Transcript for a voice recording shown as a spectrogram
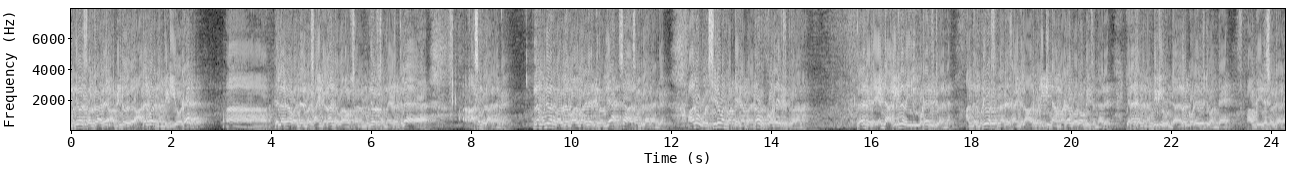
முனிவர் சொல்றாரு அப்படின்ற ஒரு அரைக்குறை நம்பிக்கையோட எல்லாருமே வந்து சாயங்காலம் அந்த முனிவர் சொன்ன இடத்துல அசம்பிள் ஆறாங்க ஏன்னா முனிவர் வர வரவேற்கணும் இல்லையா? சார் அசம்பிள் ஆறாங்க ஆனால் ஒரு சிறுவன் மட்டும் என்ன பண்ணா ஒரு கொடை எடுத்துட்டு வரானா. எல்லாரும் கேட்டேன் ஏன்டா அடிக்கிற வெயில் கொடை எடுத்துட்டு வரேன் அந்த முனிவர் சொன்னாரு சாயங்காலம் ஆறு மணிக்கு நான் மழை வரும் அப்படின்னு சொன்னாரு. எனக்கு அந்த நம்பிக்கை உண்டு அதனால கொடை எடுத்துட்டு வந்தேன் அப்படின்னு சொல்றாரு.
